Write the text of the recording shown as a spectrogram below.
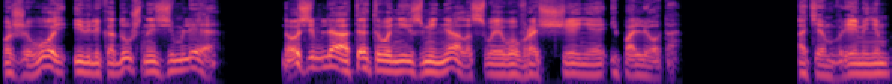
по живой и великодушной земле, но земля от этого не изменяла своего вращения и полета. А тем временем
